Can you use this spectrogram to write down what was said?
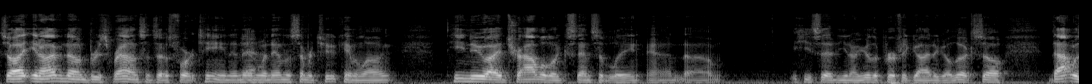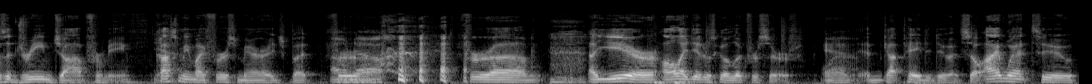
So I, you know, I've known Bruce Brown since I was 14, and then Yeah. when Endless Summer Two came along, he knew I'd traveled extensively, and um, he said, you know, you're the perfect guy to go look. So that was a dream job for me. Cost me my first marriage, but for oh uh, for um, a year, all I did was go look for surf and, and got paid to do it. So I went to,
